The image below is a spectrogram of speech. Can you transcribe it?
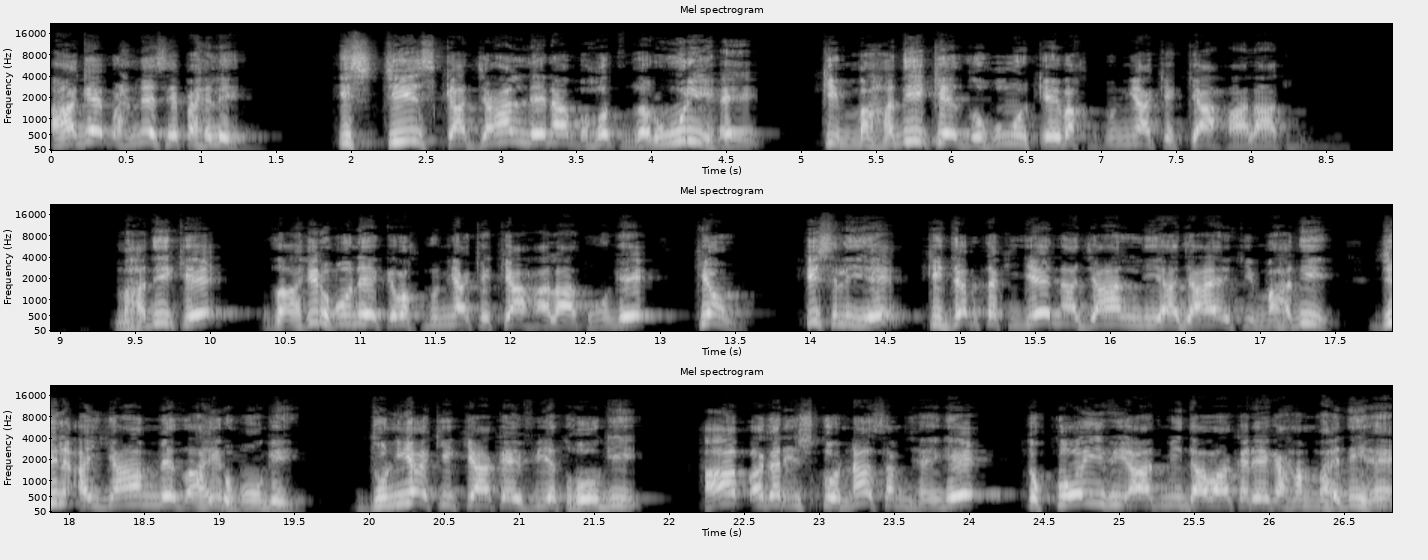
آگے بڑھنے سے پہلے اس چیز کا جان لینا بہت ضروری ہے کہ مہدی کے ظہور کے وقت دنیا کے کیا حالات ہوں۔ مہدی کے ظاہر ہونے کے وقت دنیا کے کیا حالات ہوں گے؟ کیوں؟ اس لیے کہ جب تک یہ نہ جان لیا جائے کہ مہدی جن ایام میں ظاہر ہوں گے، دنیا کی کیا کیفیت ہوگی، آپ اگر اس کو نہ سمجھیں گے تو کوئی بھی آدمی دعویٰ کرے گا ہم مہدی ہیں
